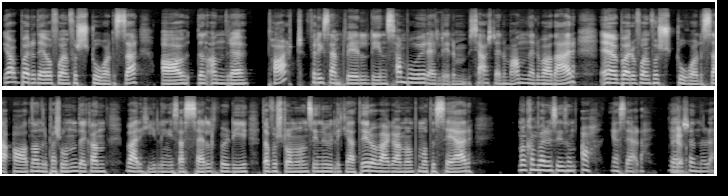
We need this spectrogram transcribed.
Ja, bare det å få en forståelse av den andre part, f.eks. Mm. din samboer eller kjæreste eller mann eller hva det er. Eh, bare få en forståelse av den andre personen. Det kan være healing i seg selv, fordi da forstår man sine ulikheter, og hver gang man på en måte ser Man kan bare si sånn Ah, jeg ser deg. Jeg Ja. skjønner det.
